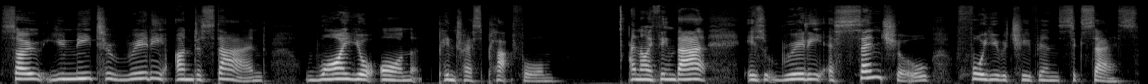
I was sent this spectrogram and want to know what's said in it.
So, you need to really understand why you're on Pinterest platform. And I think that is really essential for you achieving success.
